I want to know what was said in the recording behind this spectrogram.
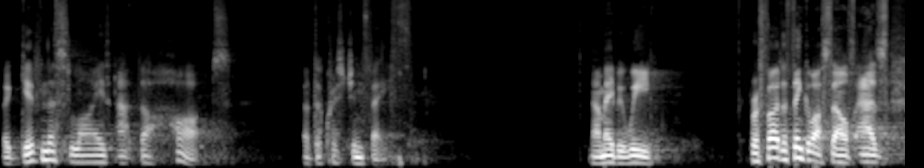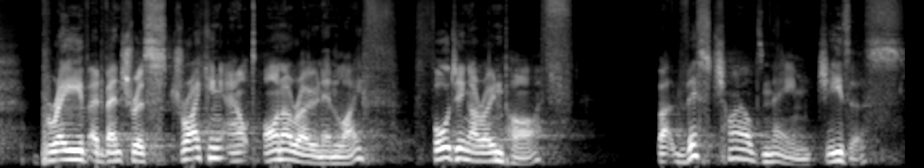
Forgiveness lies at the heart of the Christian faith. Now, maybe we prefer to think of ourselves as brave adventurers striking out on our own in life, forging our own path. But this child's name, Jesus,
